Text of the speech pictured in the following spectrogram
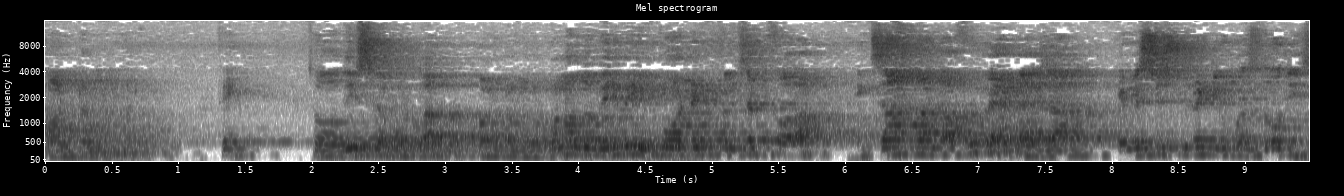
quantum number okay so this about the quantum number one of the very very important concept for exam point of view and as a chemistry student you must know this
